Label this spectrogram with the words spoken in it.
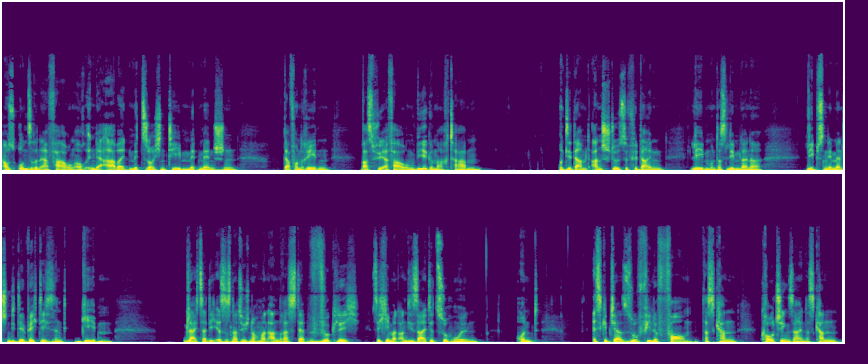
aus unseren Erfahrungen auch in der Arbeit mit solchen Themen, mit Menschen davon reden, was für Erfahrungen wir gemacht haben und dir damit Anstöße für dein Leben und das Leben deiner Liebsten, den Menschen, die dir wichtig sind, geben. Gleichzeitig ist es natürlich nochmal ein anderer Step, wirklich sich jemand an die Seite zu holen und es gibt ja so viele Formen. Das kann Coaching sein, das kann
